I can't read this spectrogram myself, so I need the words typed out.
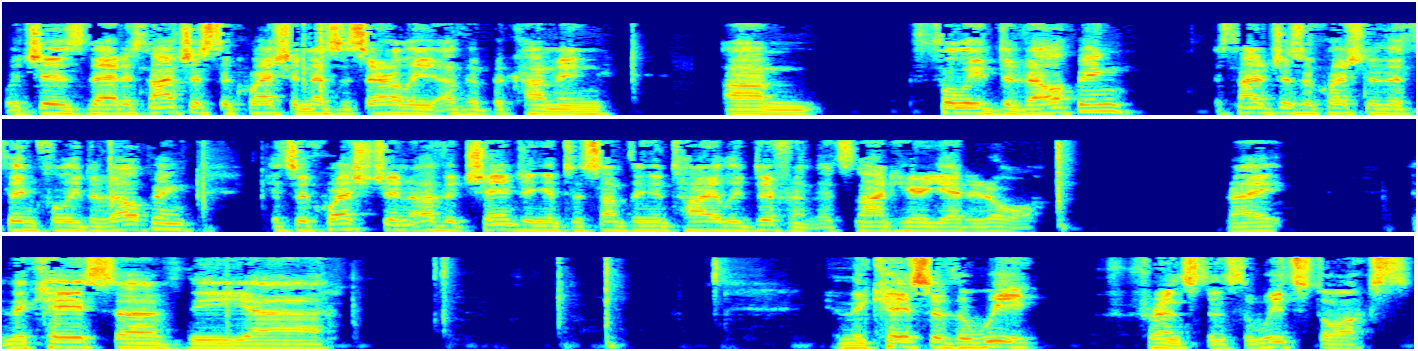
which is that it's not just a question necessarily of it becoming um, fully developing. It's not just a question of the thing fully developing. It's a question of it changing into something entirely different that's not here yet at all, right? In the case of the uh, in the case of the wheat, for instance, the wheat stalks,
